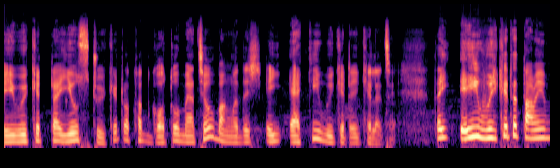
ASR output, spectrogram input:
এই উইকেটটা ইউজ টু উইকেট, অর্থাৎ গত ম্যাচেও বাংলাদেশ এই একই উইকেটেই খেলেছে। তাই এই উইকেটে তামিম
